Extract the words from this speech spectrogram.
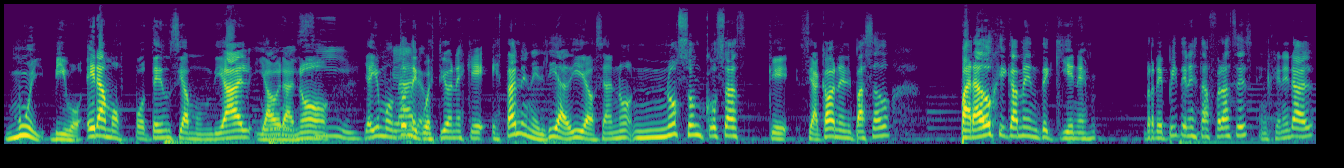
muy vivo. Éramos potencia mundial y ahora Uy, no. sí, y hay un montón de cuestiones que están en el día a día, o sea, no, no son cosas que se acaban en el pasado. Paradójicamente, quienes repiten estas frases en general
